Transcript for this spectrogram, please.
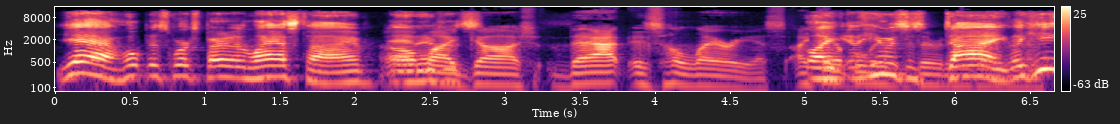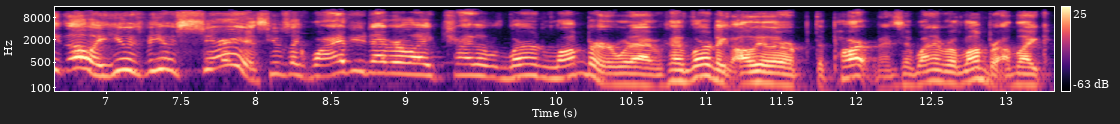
Yeah, hope this works better than last time. Oh And it my was- gosh, that is hilarious! I like and he was just dying. Like he no like he was he was serious. He was like why have you never like tried to learn lumber or whatever? 'Cause i learned like all the other departments. And whenever lumber? I'm like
